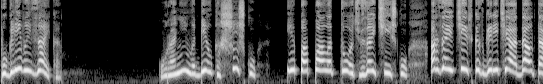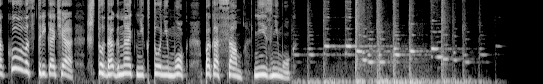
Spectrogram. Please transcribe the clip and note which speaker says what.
Speaker 1: Пугливый зайка. Уронила белка шишку и попала точь в зайчишку, а зайчишка сгоряча дал такого стрекача, что догнать никто не мог, пока сам не изнемог.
